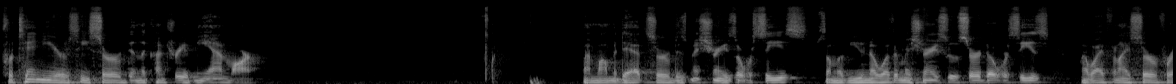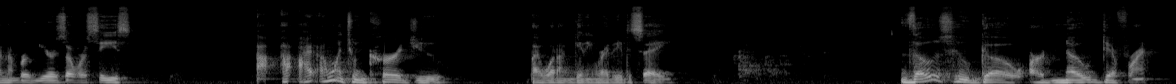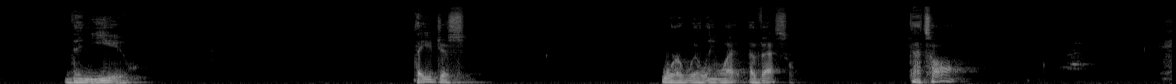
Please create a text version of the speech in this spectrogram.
For 10 years, he served in the country of Myanmar. My mom and dad served as missionaries overseas. Some of you know other missionaries who served overseas. My wife and I served for a number of years overseas. I, I, I want to encourage you by what I'm getting ready to say. Those who go are no different than you. They just were willing what? A vessel. That's all.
